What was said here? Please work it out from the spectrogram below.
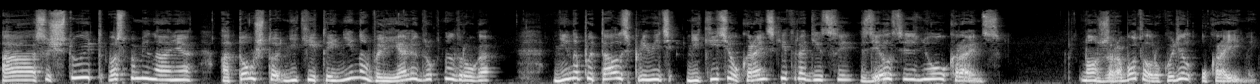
А существует воспоминание о том, что Никита и Нина влияли друг на друга. Нина пыталась привить Никите украинские традиции, сделать из него украинца. Но он же работал, руководил Украиной.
